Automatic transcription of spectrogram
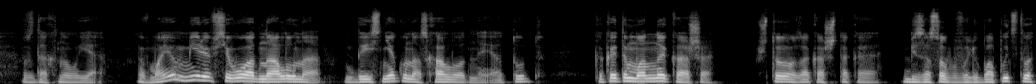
— вздохнул я. «В моем мире всего одна луна, да и снег у нас холодный, а тут какая-то манная каша». «Что за каша такая?» Без особого любопытства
